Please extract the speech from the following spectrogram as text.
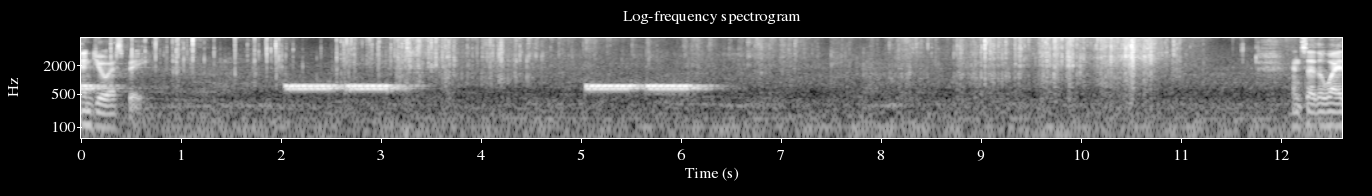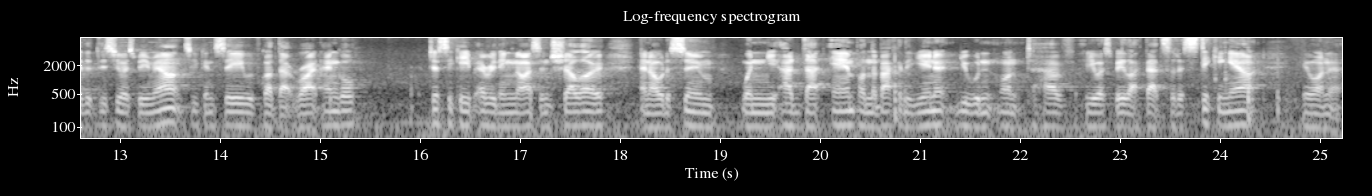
And USB. And so the way that this USB mounts, you can see we've got that right angle just to keep everything nice and shallow. And I would assume when you add that amp on the back of the unit, you wouldn't want to have a USB like that sort of sticking out. You want it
